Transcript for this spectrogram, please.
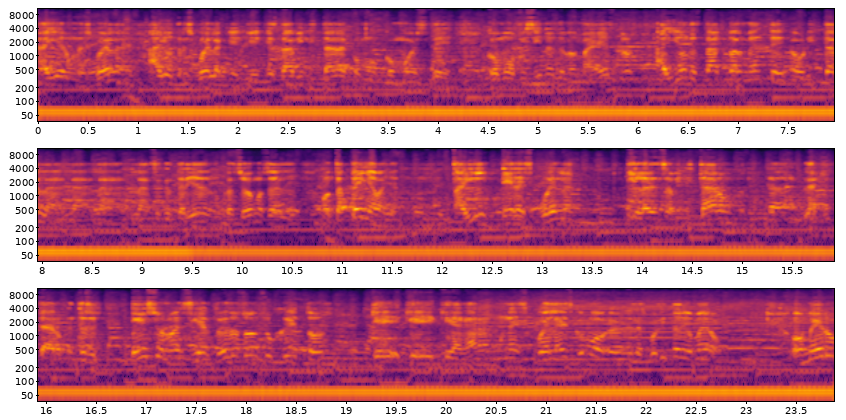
ahí era una escuela. Hay otra escuela que, que, está habilitada como, como, este, como oficinas de los maestros. Ahí donde está actualmente ahorita la, la, la, Secretaría de Educación, o sea, el Ontapeña, vaya. Ahí era escuela y la deshabilitaron, la quitaron. Entonces, eso no es cierto. Esos son sujetos que, que, que agarran una escuela. Es como eh, la escuelita de Homero. Homero,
